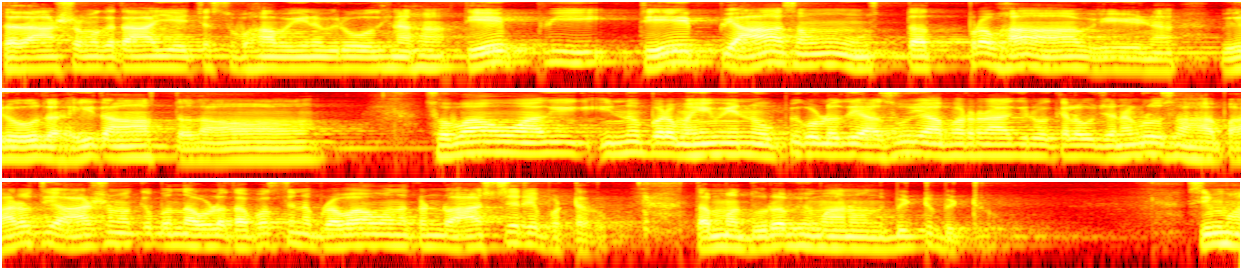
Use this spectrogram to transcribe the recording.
ತದಾಶ್ರಮಗತಾಯೇ ಚ ಸ್ವಭಾವೇನ ವಿರೋಧಿನಃ ತೇಪಿ ತೇಪ್ಯಾಸಂಸ್ತತ್ಪ್ರಭಾವೇಣ ವಿರೋಧರಹಿತಾಸ್ತದಾ। ಸ್ವಭಾವವಾಗಿ ಇನ್ನೊಬ್ಬರ ಮಹಿಮೆಯನ್ನು ಒಪ್ಪಿಕೊಳ್ಳದೆ ಅಸೂಯಾಪರರಾಗಿರುವ ಕೆಲವು ಜನಗಳು ಸಹ ಪಾರ್ವತಿಯ ಆಶ್ರಮಕ್ಕೆ ಬಂದ ಅವಳ ತಪಸ್ಸಿನ ಪ್ರಭಾವವನ್ನು ಕಂಡು ಆಶ್ಚರ್ಯಪಟ್ಟರು. ತಮ್ಮ ದುರಭಿಮಾನವನ್ನು ಬಿಟ್ಟು ಬಿಟ್ಟರು ಸಿಂಹ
